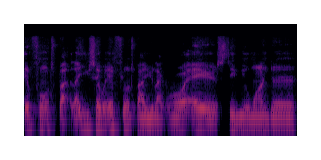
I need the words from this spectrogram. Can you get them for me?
influenced by, like you said, were influenced by you, like Roy Ayers, Stevie Wonder,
